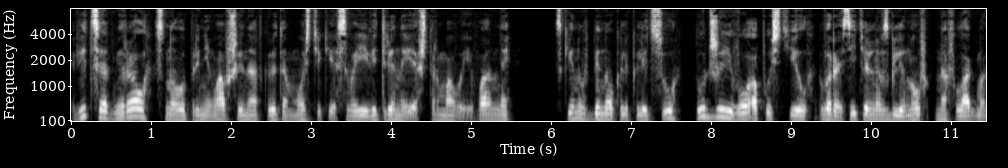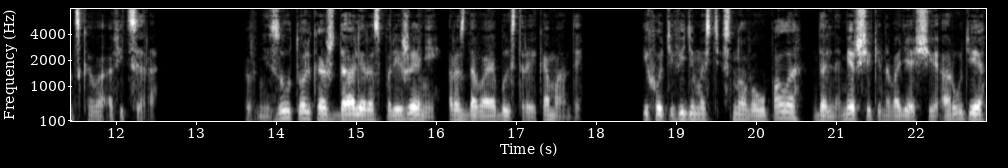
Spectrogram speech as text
Вице-адмирал, снова принимавший на открытом мостике свои ветряные штормовые ванны, скинув бинокль к лицу, Тут же его опустил, выразительно взглянув на флагманского офицера. Внизу только ждали распоряжений, раздавая быстрые команды. И хоть видимость снова упала, дальномерщики, наводящие орудия,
